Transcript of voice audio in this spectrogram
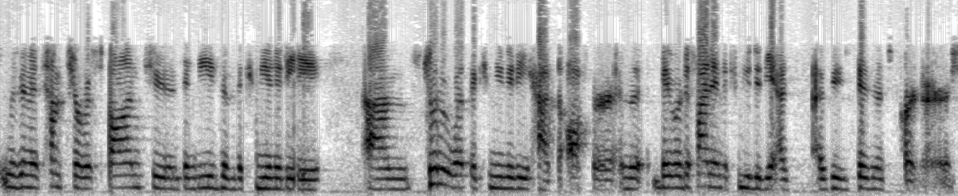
was an attempt to respond to the needs of the community um, through what the community had to offer. And the, they were defining the community as, as these business partners.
